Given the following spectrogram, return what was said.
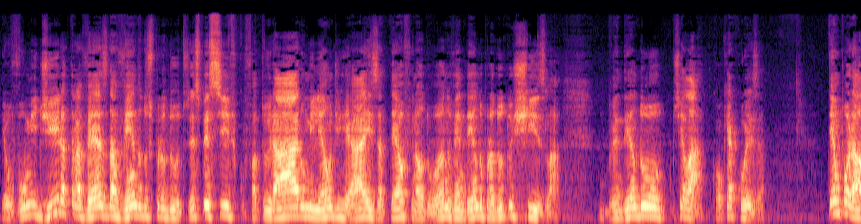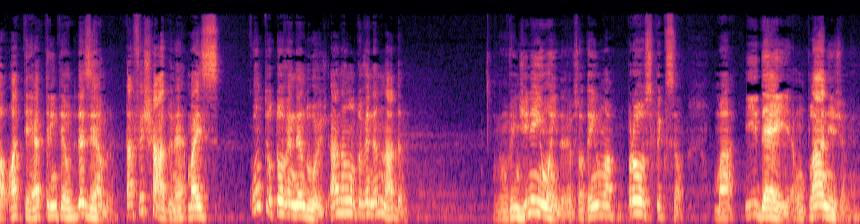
Eu vou medir através da venda dos produtos. Específico, faturar um milhão de reais até o final do ano vendendo o produto X lá. Vendendo, sei lá, qualquer coisa. Temporal, até 31 de dezembro. Tá fechado, né? Mas quanto eu estou vendendo hoje? Ah, não, não estou vendendo nada. Não vendi nenhum ainda. Eu só tenho uma prospecção, uma ideia, um planejamento.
